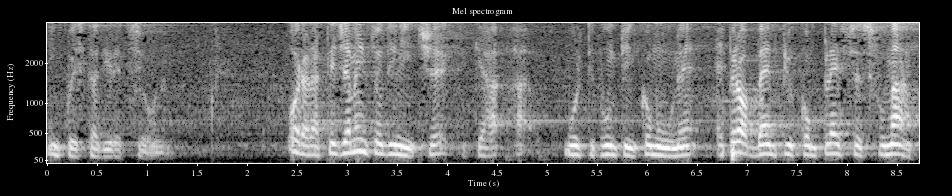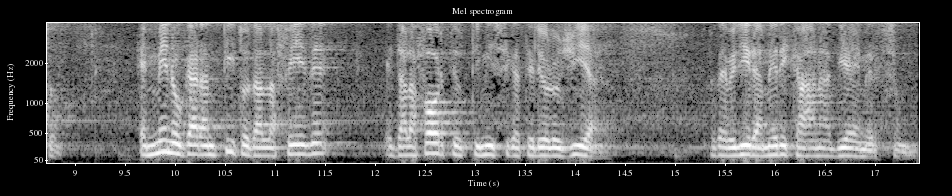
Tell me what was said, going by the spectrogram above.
in questa direzione. Ora l'atteggiamento di Nietzsche, che ha, ha molti punti in comune, è però ben più complesso e sfumato è meno garantito dalla fede e dalla forte e ottimistica teleologia, potrebbe dire americana, di Emerson.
